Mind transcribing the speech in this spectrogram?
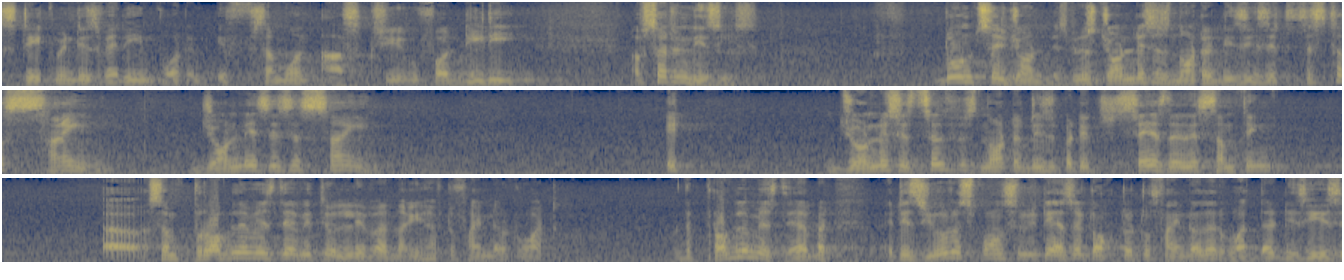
statement is very important. If someone asks you for DD of certain disease, don't say jaundice because jaundice is not a disease, it's just a sign. Jaundice is a sign. It jaundice itself is not a disease, but it says there is something, uh, some problem is there with your liver. Now you have to find out what. The problem is there, but it is your responsibility as a doctor to find out that what the disease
